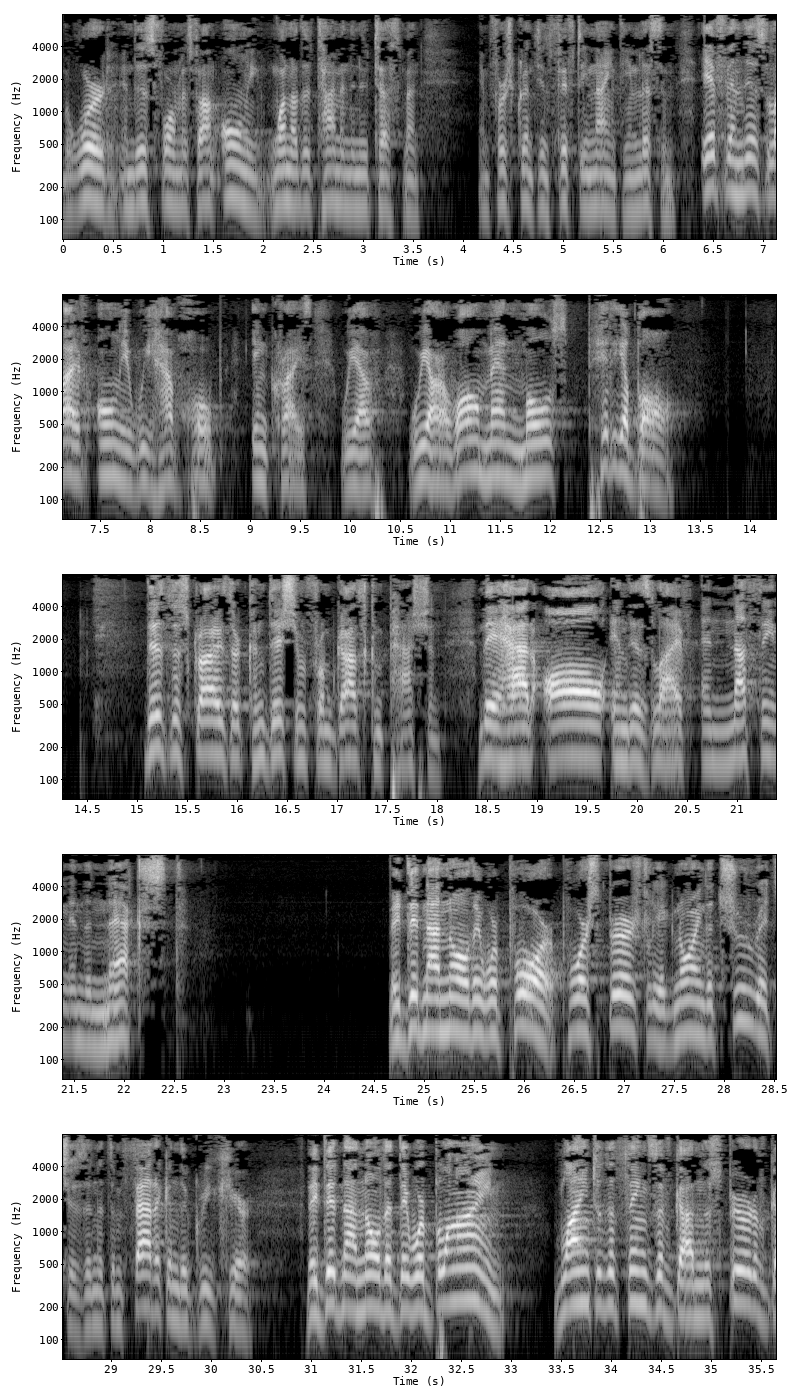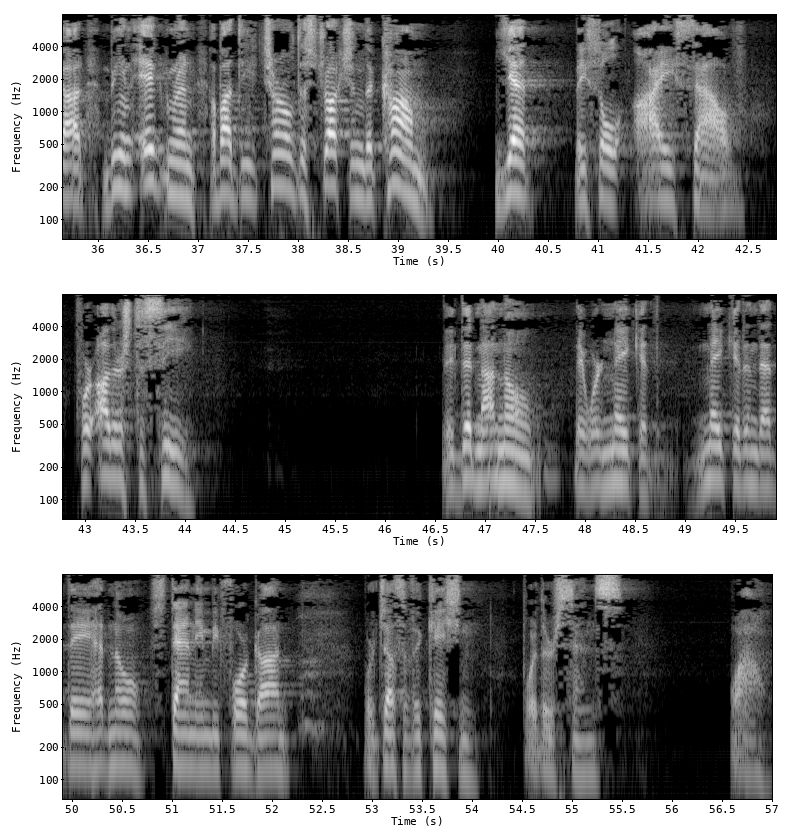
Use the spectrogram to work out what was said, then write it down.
The word in this form is found only one other time in the New Testament in 1 Corinthians 15, 19. Listen, if in this life only we have hope in Christ, we have, we are of all men most pitiable. This describes their condition from God's compassion. They had all in this life and nothing in the next. They did not know they were poor, poor spiritually, ignoring the true riches, and it's emphatic in the Greek here. They did not know that they were blind, blind to the things of God and the Spirit of God, being ignorant about the eternal destruction to come. Yet they sold eye salve for others to see. They did not know they were naked, naked in that they had no standing before God or justification for their sins. Wow.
